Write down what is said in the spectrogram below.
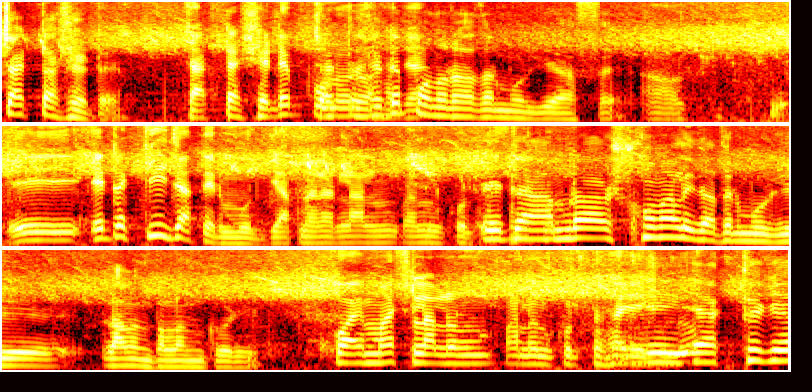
চারটা সেটে। চারটা সেটে চারটা পনেরো সেটে পনেরো হাজার মুরগি আছে। এই এটা কি জাতের মুরগি আপনারা লালন পালন করতে এটা আমরা সোনালী জাতের মুরগি লালন পালন করি। কয় মাস লালন পালন করতে হয় এই এক থেকে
